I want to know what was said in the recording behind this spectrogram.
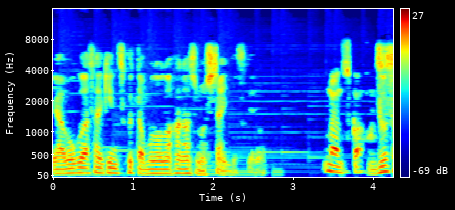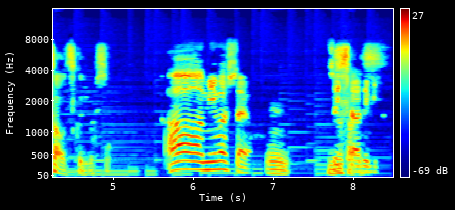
いや、僕が最近作ったものの話もしたいんですけど、なんですか？ズサを作りました。あー、見ましたよ。うん。ツイッターで見た。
